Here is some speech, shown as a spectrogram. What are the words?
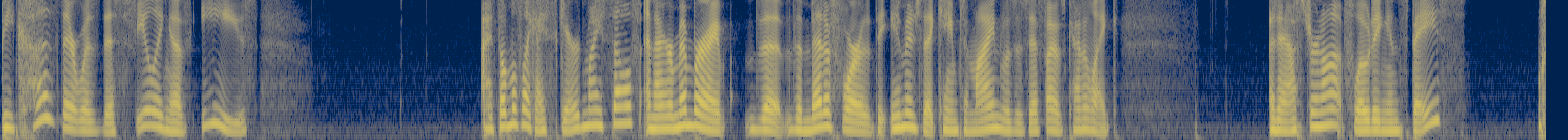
because there was this feeling of ease, it's almost like I scared myself. And I remember I the the metaphor, the image that came to mind was as if I was kind of like an astronaut floating in space.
